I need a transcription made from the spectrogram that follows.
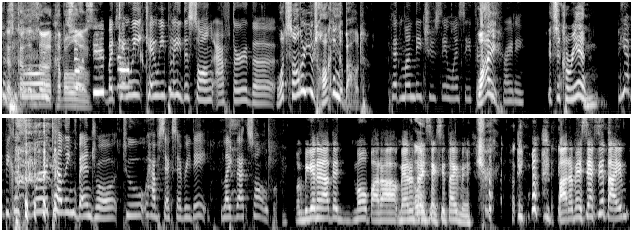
Let's co- let's throw a couple. Um, but can we can we play the song after the what song are you talking about? that Monday, Tuesday, Wednesday, Thursday, Why? Friday? It's in Korean. Yeah, because we're telling Benjo to have sex every day, like that song. Magbigyan na natin mo para meron tayong Okay. sexy time eh. Para may sexy time,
